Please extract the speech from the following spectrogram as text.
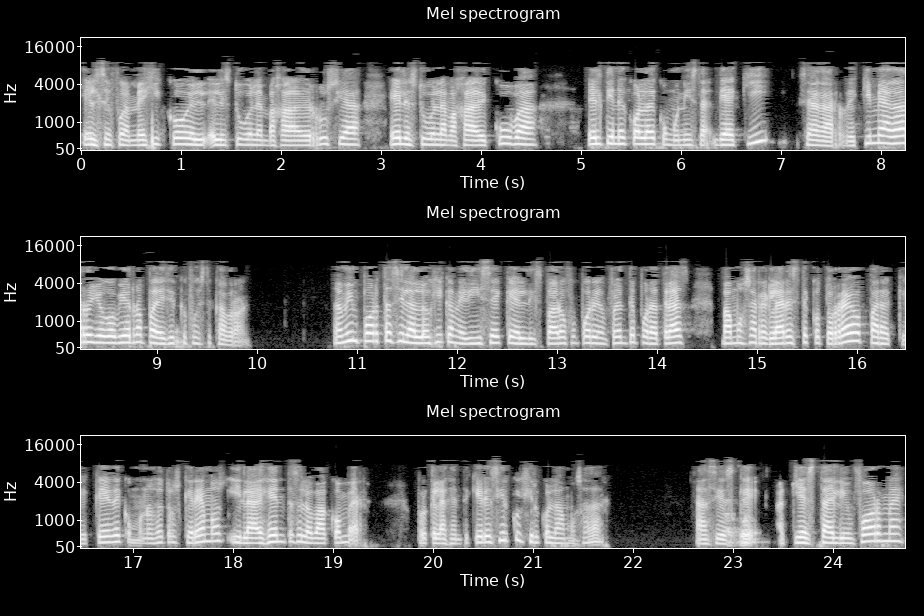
Él se fue a México, él, estuvo en la embajada de Rusia, él estuvo en la embajada de Cuba, él tiene cola de comunista. De aquí se agarro, de aquí me agarro yo gobierno para decir que fue este cabrón. No me importa si la lógica me dice que el disparo fue por enfrente, por atrás, vamos a arreglar este cotorreo para que quede como nosotros queremos y la gente se lo va a comer porque la gente quiere circo y circo le vamos a dar. Así es que aquí está el informe,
